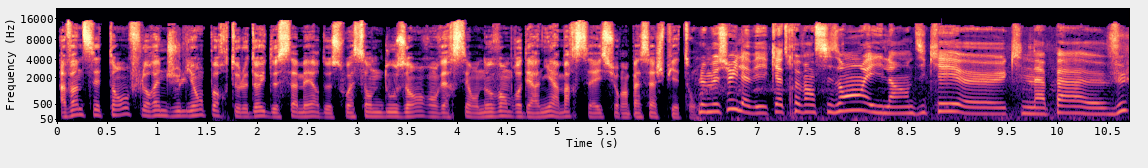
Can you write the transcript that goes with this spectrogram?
À 27 ans, Florène Julien porte le deuil de sa mère de 72 ans, renversée en novembre dernier à Marseille sur un passage piéton. Le monsieur, il avait 86 ans et il a indiqué euh, qu'il n'a pas euh, vu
